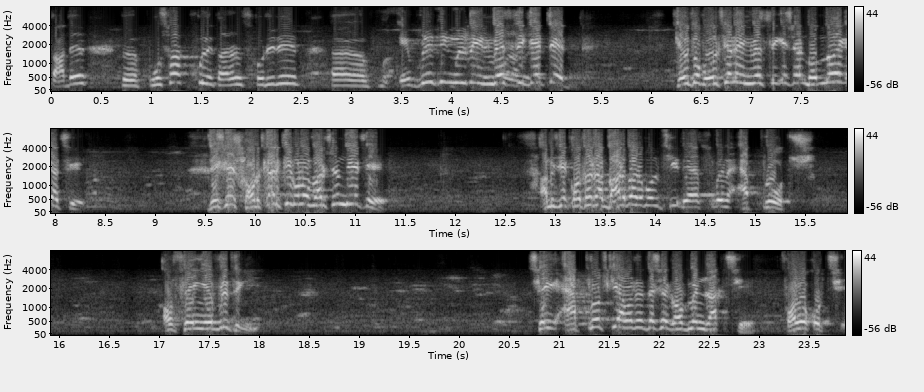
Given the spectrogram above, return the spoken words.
তাদের পোশাক খুলে তাদের শরীরের আহ, এভরিথিং উইল বি ইনভেস্টিগেটেড কেউ তো বলছে না ইনভেস্টিগেশন বন্ধ হয়ে গেছে। দেশের সরকার কি কোনো ভার্সন দিয়েছে? আমি যে কথাটা বারবার বলছি they has been approach of saying everything সেই অ্যাপ্রোচ কি আমাদের দেশের গভর্নমেন্ট রাখছে? ফলো করছে।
